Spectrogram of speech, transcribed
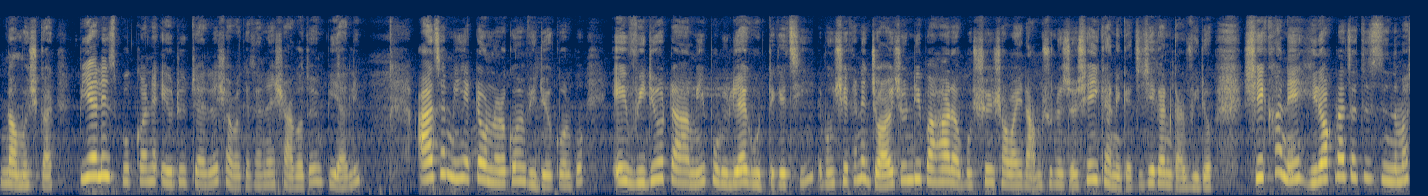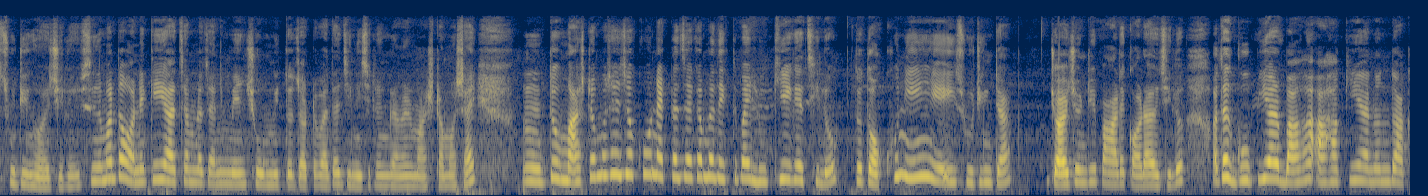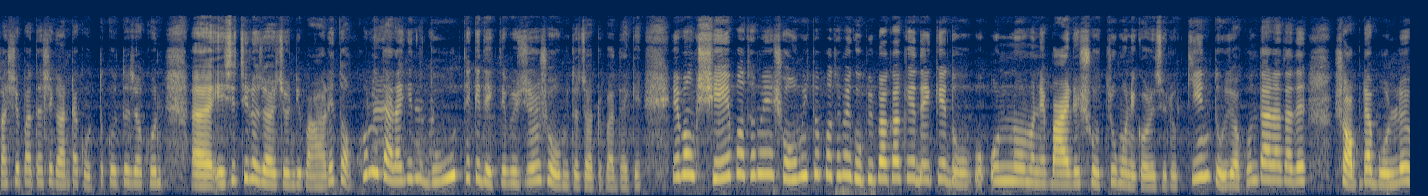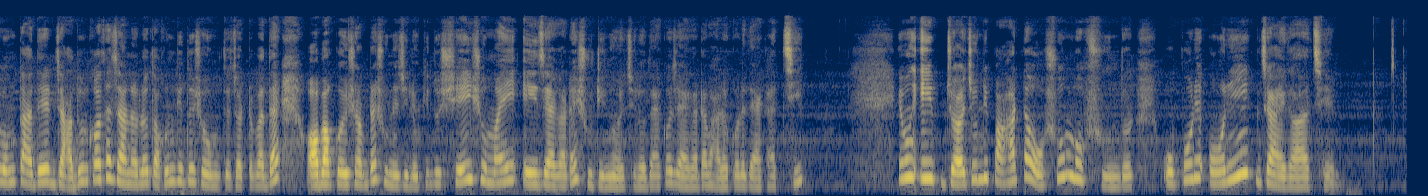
নমস্কার। পিয়ালিস বুক corner YouTube চ্যানেলে সবাইকে জানাই স্বাগত, আমি পিয়ালি। আজ আমি একটা অন্যরকমের ভিডিও করব। এই ভিডিওটা আমি পুরুলিয়ায় ঘুরতে গেছি এবং সেখানে জয়চণ্ডী পাহাড় অবশ্যই সবাই নাম শুনেছো, সেইখানে গেছি, সেখানকার ভিডিও সেখানে হীরক রাজাতে সিনেমা শুটিং হয়েছিল। সিনেমাটা অনেকেই আছে, আমরা জানি মেন সৌমিত্র চট্টোপাধ্যায়, যিনি ছিলেন গ্রামের মাস্টারমশাই। তো মাস্টারমশাই যখন একটা জায়গায় আমরা দেখতে পাই, লুকিয়ে গেছিল, তো তখনই এই শুটিংটা জয়চণ্ডী পাহাড়ে করা হয়েছিল। অর্থাৎ গুপি আর বাঘা আহা কি আনন্দ আকাশে বাতাসে গানটা করতে করতে যখন এসেছিল জয়চণ্ডী পাহাড়ে, তখনই তারা কিন্তু দূর থেকে দেখতে পেয়েছিল সৌমিত্র চট্টোপাধ্যায়কে। এবং সে প্রথমে, সৌমিত্র প্রথমে গুপি পাকাকে দেখে অন্য মানে বাইরের শত্রু মনে করেছিল। কিন্তু যখন তারা তাদের সবটা বলল এবং তাদের জাদুর কথা জানালো, তখন কিন্তু সৌমিত্র চট্টোপাধ্যায় অবাক হয়ে সবটা শুনেছিল। কিন্তু সেই সময়ে এই জায়গাটায় শুটিং হয়েছিল। দেখো জায়গাটা ভালো করে দেখাচ্ছি। এবং এই জয়চণ্ডী পাহাড়টা অসম্ভব সুন্দর। ওপরে অনেক জায়গা আছে।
